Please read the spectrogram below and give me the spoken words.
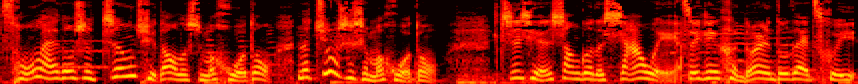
从来都是争取到了什么活动，那就是什么活动。之前上过的虾尾啊，最近很多人都在催，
